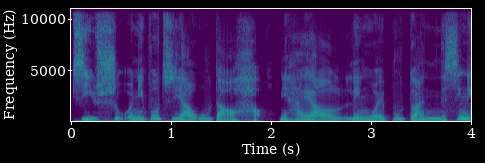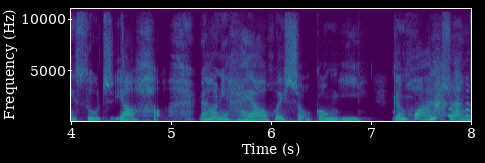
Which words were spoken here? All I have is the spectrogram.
技术。你不只要舞蹈好，你还要临危不断，你的心理素质要好，然后你还要会手工艺跟化妆。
